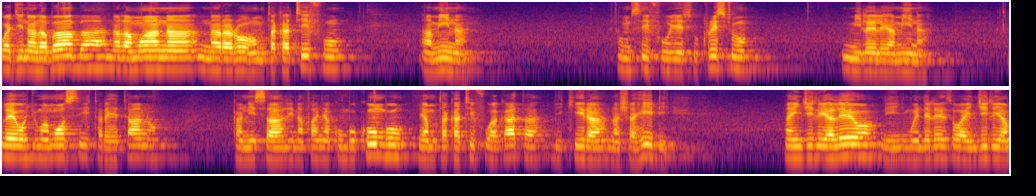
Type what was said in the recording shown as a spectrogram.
Kwa jina la Baba na la Mwana na la Roho Mtakatifu. Amina. Tumsifu Yesu Kristu milele. Amina. Leo Jumamosi tarehe tano, kanisa linafanya kumbukumbu kumbu ya Mtakatifu Agatha bikira na shahidi, na injili ya leo ni mwendelezo wa injili ya,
